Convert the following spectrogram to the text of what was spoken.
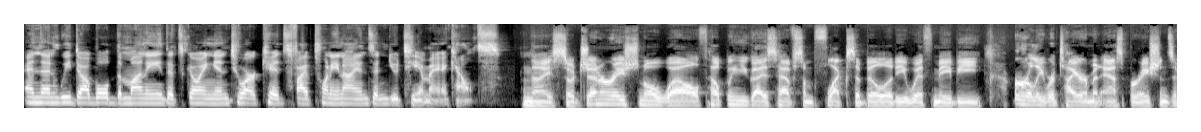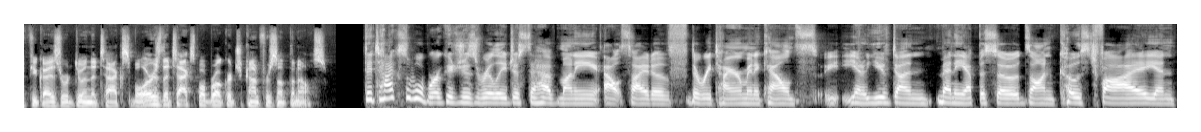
And then we doubled the money that's going into our kids' 529s and UTMA accounts. Nice. So generational wealth, helping you guys have some flexibility with maybe early retirement aspirations if you guys were doing the taxable, or is the taxable brokerage account for something else? The taxable brokerage is really just to have money outside of the retirement accounts. You know, you've done many episodes on Coast Fi and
